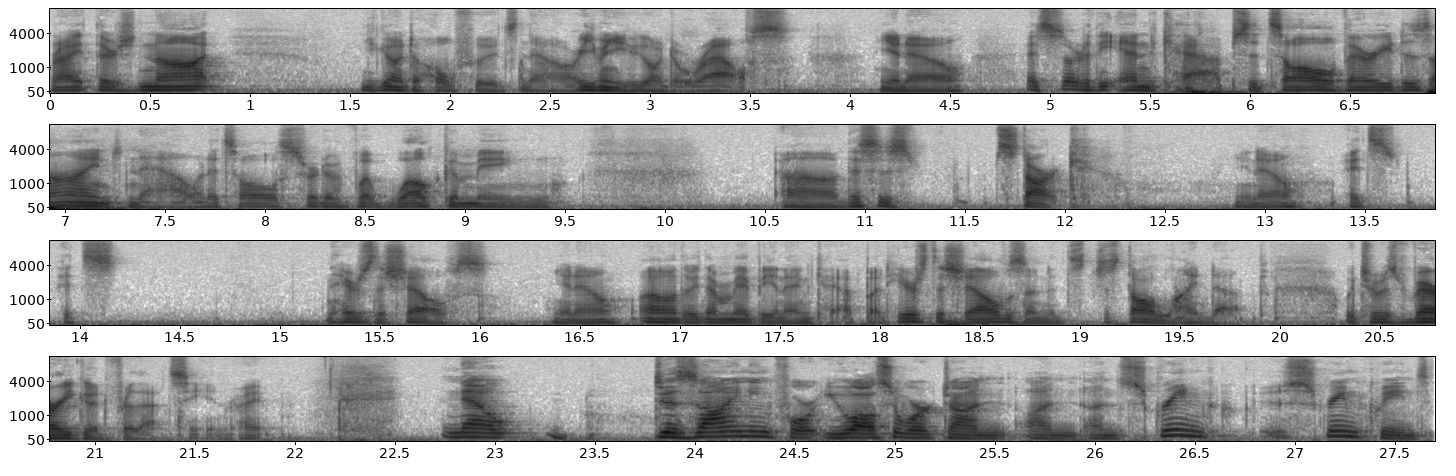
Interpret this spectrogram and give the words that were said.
right? There's not. You go into Whole Foods now, or even you go into Ralph's, you know, it's sort of the end caps. It's all very designed now, and it's all sort of a welcoming. Uh, this is stark, you know. It's it's here's the shelves, You know, oh, there, there may be an end cap, but here's the shelves, and it's just all lined up, which was very good for that scene, right? Now, designing for you also worked on on on Scream Scream Queens,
